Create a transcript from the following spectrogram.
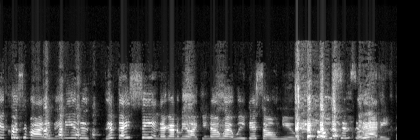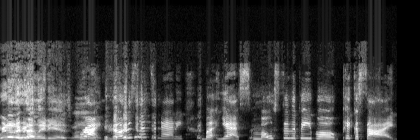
get crucified if any of the if they see it, they're gonna be like, you know what? We disown you. Go to Cincinnati. We don't know who that lady is. Well, Right. Go to Cincinnati. But yes, most of the people pick a side.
